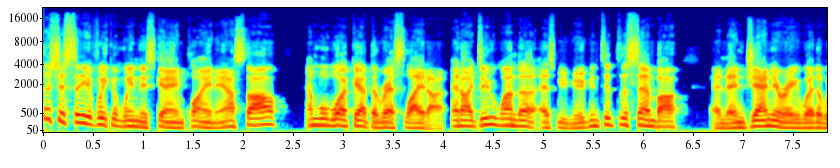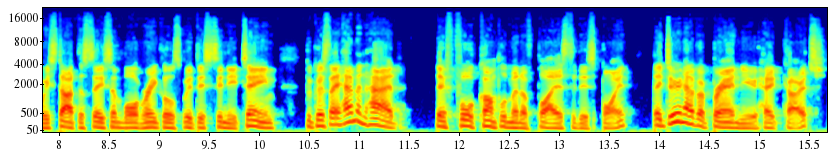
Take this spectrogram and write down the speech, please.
Let's just see if we can win this game playing our style and we'll work out the rest later. And I do wonder as we move into December and then January whether we start to see some more wrinkles with this Sydney team because they haven't had their full complement of players to this point. They do have a brand new head coach.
